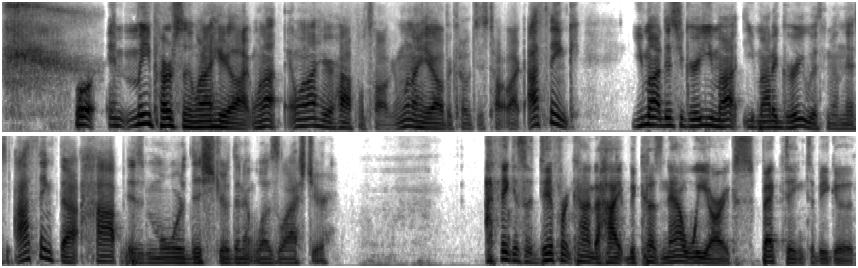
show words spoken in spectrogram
Well, and me personally, when I hear like when I when I hear Heupel talking, when I hear all the coaches talk, like I think you might disagree, you might you might agree with me on this. I think that hype is more this year than it was last year. I think it's a different kind of hype because now we are expecting to be good.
